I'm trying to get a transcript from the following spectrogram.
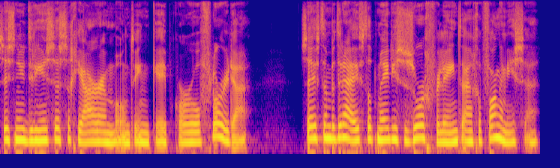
Ze is nu 63 jaar en woont in Cape Coral, Florida. Ze heeft een bedrijf dat medische zorg verleent aan gevangenissen.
